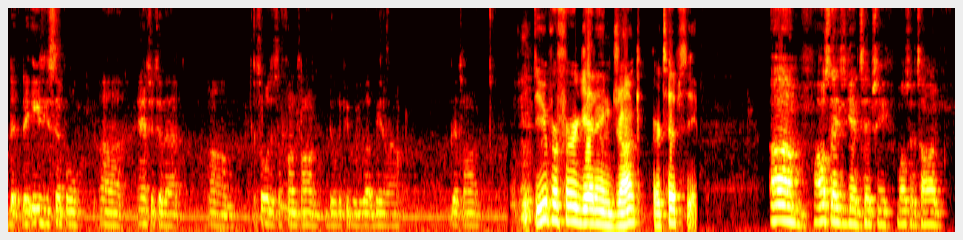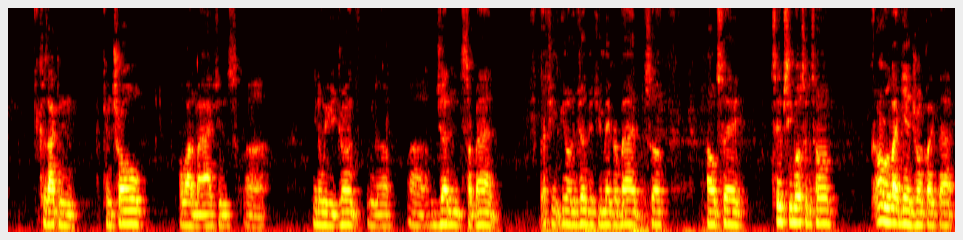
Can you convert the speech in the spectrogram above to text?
the, the easy, simple uh, answer to that. Um, it's always just a fun time doing the people you love being around. Good time. Do you prefer getting drunk or tipsy? Um, I would say just getting tipsy most of the time because I can control a lot of my actions. Uh, you know, when you're drunk, you know, uh, judgments are bad. If you, you know, the judgments you make are bad. So I would say tipsy most of the time. I don't really like getting drunk like that.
